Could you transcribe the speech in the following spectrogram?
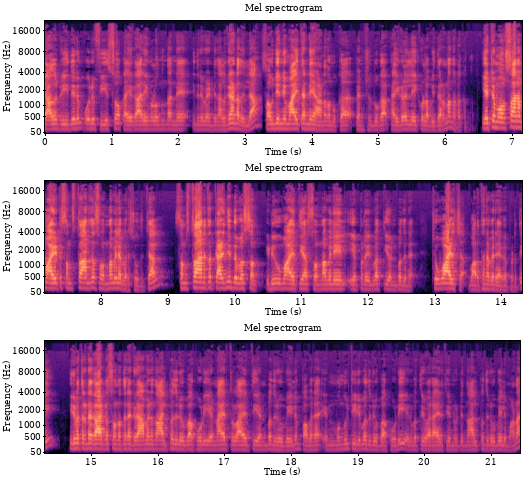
യാതൊരു രീതിയിലും ഒരു ഫീസോ കൈകാര്യങ്ങളൊന്നും തന്നെ ഇതിനുവേണ്ടി നൽകേണ്ടതില്ല. സൗജന്യമായി തന്നെയാണ് നമുക്ക് പെൻഷൻ തുക കൈകളിലേക്കുള്ള വിതരണം നടക്കുന്നത്. ഏറ്റവും അവസാനമായിട്ട് സംസ്ഥാനത്തെ സ്വർണവില പരിശോധിച്ചാൽ സംസ്ഥാനത്ത് കഴിഞ്ഞ ദിവസം ഇടിവുമായെത്തിയ സ്വർണവിലയിൽ ഏപ്രിൽ ഇരുപത്തിയൊൻപതിന് ചൊവ്വാഴ്ച വർധനവ് രേഖപ്പെടുത്തി. ഇരുപത്തിരണ്ട് കാരുടെ സ്വർണത്തിന് ഗ്രാമിന് നാൽപ്പത് രൂപ കൂടി എണ്ണായിരത്തി തൊള്ളായിരത്തി എൺപത് രൂപയിലും പവന് മുന്നൂറ്റി ഇരുപത് രൂപ കൂടി എഴുപത്തി ഒരായിരത്തി എണ്ണൂറ്റി നാൽപ്പത് രൂപയിലുമാണ്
